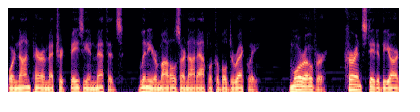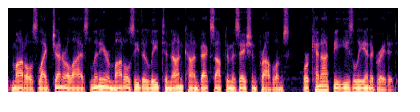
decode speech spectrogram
or non-parametric Bayesian methods, linear models are not applicable directly. Moreover, current state-of-the-art models like generalized linear models either lead to non-convex optimization problems, or cannot be easily integrated.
